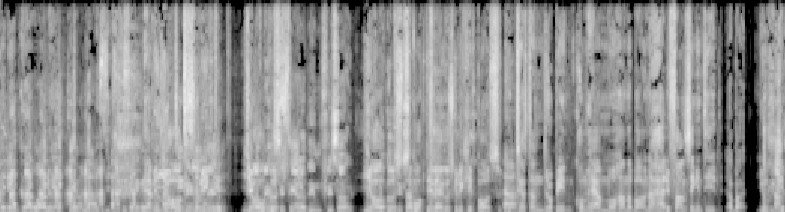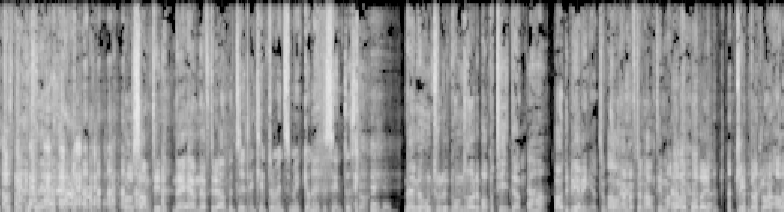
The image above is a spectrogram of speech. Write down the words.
men det går ju inte Jonas. Alltså, men jag, Till jag och med citera din frisör. Kan inte Jag bara och vara Gustav tyst. åkte iväg och skulle klippa oss, ja. testa en drop-in, kom hem och Hanna bara, nej det fanns ingen tid. Jag bara, jo vi klippte oss bägge två. Och samtidigt, nej en efter en. Men tydligen klippte de inte så mycket om det inte syntes då. Nej men hon, trodde, hon hörde bara på tiden. Jaha. Ja det blev inget, hon kom hem efter en halvtimme. Jag båda är klippta och klara, All,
